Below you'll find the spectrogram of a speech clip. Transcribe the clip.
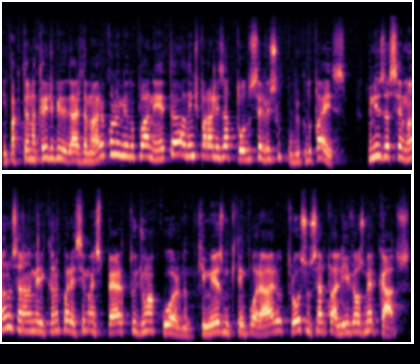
impactando a credibilidade da maior economia do planeta, além de paralisar todo o serviço público do país. No início da semana, o Senado americano parecia mais perto de um acordo, que, mesmo que temporário, trouxe um certo alívio aos mercados.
